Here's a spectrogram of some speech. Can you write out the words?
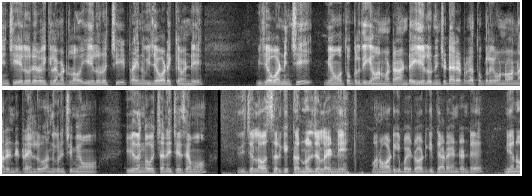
నుంచి ఏలూరు ఇరవై కిలోమీటర్లు ఏలూరు వచ్చి ట్రైన్ విజయవాడ ఎక్కామండి. విజయవాడ నుంచి మేము తొగ్గలు దిగామన్నమాట. అంటే ఏలూరు నుంచి డైరెక్ట్గా తొగ్గలుగా ఉండమన్నారండి ట్రైన్లు. అందు గురించి మేము ఈ విధంగా వచ్చానే చేసాము ఇది జిల్లా వచ్చేసరికి కర్నూలు జిల్లా అండి. మన వాటికి బయట వాటికి తేడా ఏంటంటే నేను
